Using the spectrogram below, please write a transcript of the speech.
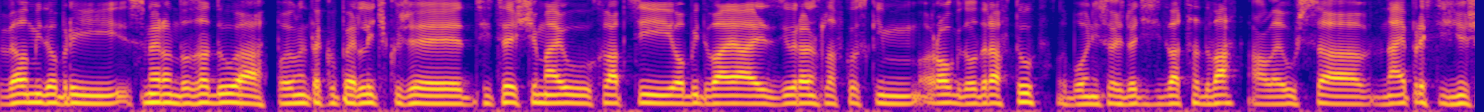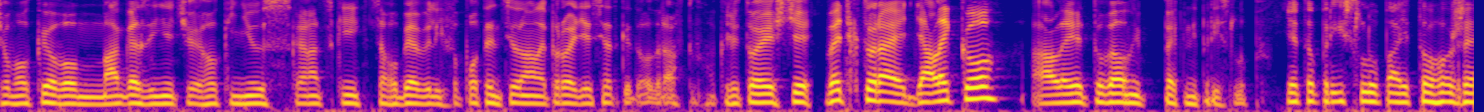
veľmi dobrý smerom dozadu a poviem takú perličku, že síce ešte majú chlapci obidvaja aj s Jurajom Slavkovským rok do draftu, lebo oni sú až 2022, ale už sa v najprestížnejšom hokejovom magazíne, čo je Hockey News kanadský, sa objavili v potenciálnej prvej desiatke do draftu. Akože to je ešte vec, ktorá je ďaleko, ale je to veľmi pekný prísľub. Je to prísľub aj toho, že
